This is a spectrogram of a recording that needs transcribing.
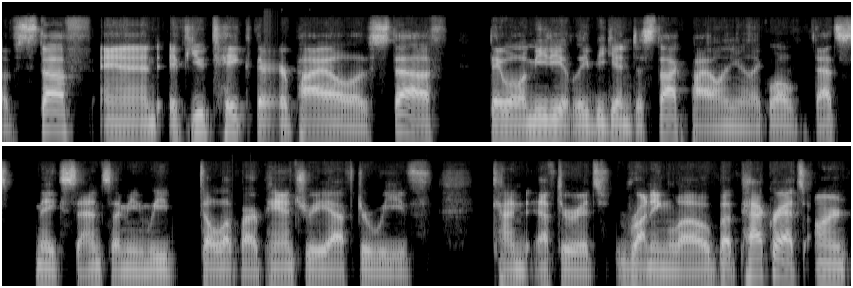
of stuff and if you take their pile of stuff they will immediately begin to stockpile and you're like well that's makes sense. I mean we fill up our pantry after we've kind of after it's running low but pack rats aren't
